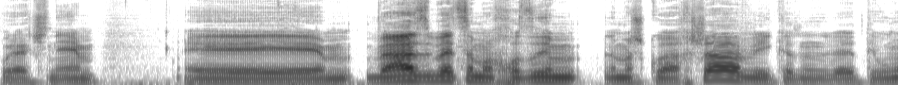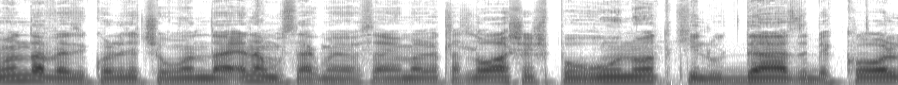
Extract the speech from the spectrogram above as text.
אולי את שניהם. אמ, ואז בעצם אנחנו חוזרים למה שקורה עכשיו, והיא כזה מדברת עם וונדה, ואז היא קולטת שוונדה אין לה מושג מה היא עושה, היא אומרת את לא רואה שיש פה רונות, כאילו דה, זה בכל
